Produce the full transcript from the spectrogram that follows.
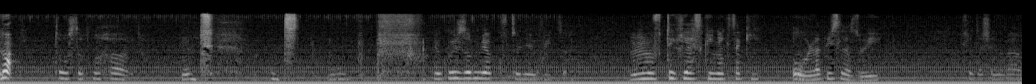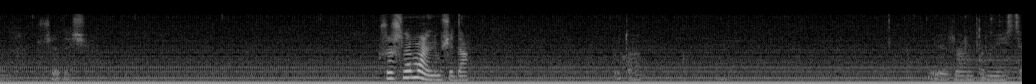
No. To ustaw na hard. Jakoś zombiaków to nie widzę. No w tych jaskiniach taki... U, lapis lazuli. Przyda się naprawdę. Przyda się. Przecież normalnym się da. No tak. Nie znam tam miejsca.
